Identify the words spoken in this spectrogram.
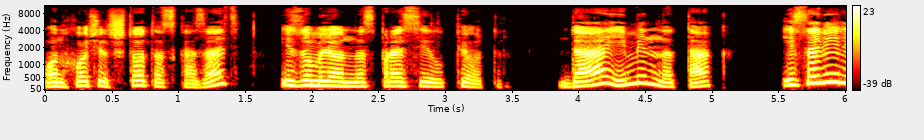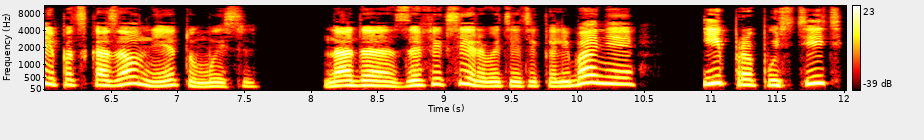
он хочет что-то сказать?» — изумленно спросил Петр. «Да, именно так. И Савелий подсказал мне эту мысль. Надо зафиксировать эти колебания и пропустить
